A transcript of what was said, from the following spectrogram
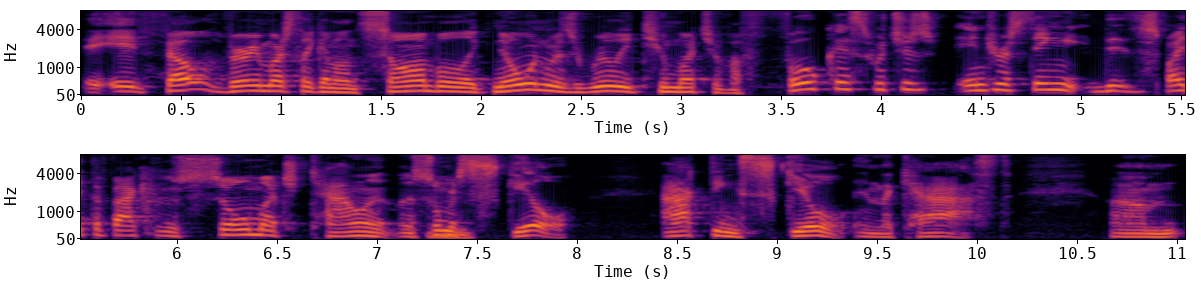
it felt very much like an ensemble. Like no one was really too much of a focus, which is interesting, despite the fact that there's so much talent, there's so much skill, acting skill in the cast. Um,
